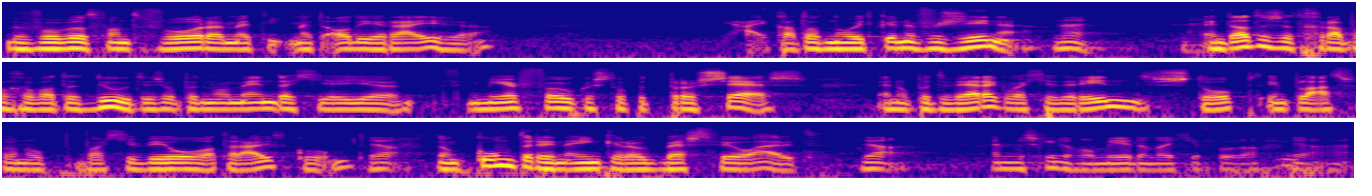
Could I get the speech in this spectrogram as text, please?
bijvoorbeeld van tevoren met, die, met al die reizen... Ja, ik had dat nooit kunnen verzinnen. Nee, En dat is het grappige wat het doet. Dus op het moment dat je je meer focust op het proces en op het werk wat je erin stopt, in plaats van op wat je wil wat eruit komt, ja, dan komt er in één keer ook best veel uit. ja. En misschien nog wel meer dan dat je vooraf. Ja,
